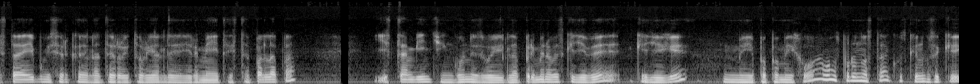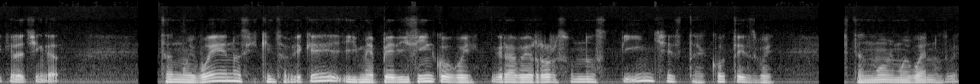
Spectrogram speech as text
Está ahí muy cerca de la territorial de Ermita Iztapalapa. Y están bien chingones, güey. La primera vez que llevé, que llegué, mi papá me dijo, "Ah, vamos por unos tacos, que no sé qué, que la chingada. Están muy buenos y quién sabe qué. Y me pedí cinco, güey. Grave error, son unos pinches tacotes, güey. Están muy, muy buenos, güey.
